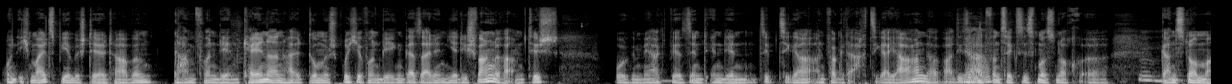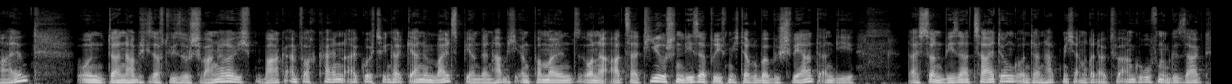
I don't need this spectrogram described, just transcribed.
und ich Malzbier bestellt habe, kamen von den Kellnern halt dumme Sprüche von wegen, wer sei denn hier die Schwangere am Tisch? Wohlgemerkt, wir sind in den 70er, Anfang der 80er Jahren, da war diese ja. Art von Sexismus noch äh, mhm. ganz normal. Und dann habe ich gesagt, wieso Schwangere? Ich mag einfach keinen Alkohol, ich trinke halt gerne Malzbier. Und dann habe ich irgendwann mal in so einer Art satirischen Leserbrief mich darüber beschwert an die da ist so eine Weser-Zeitung und dann hat mich ein Redakteur angerufen und gesagt,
